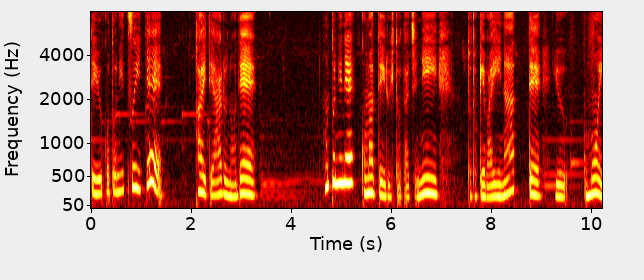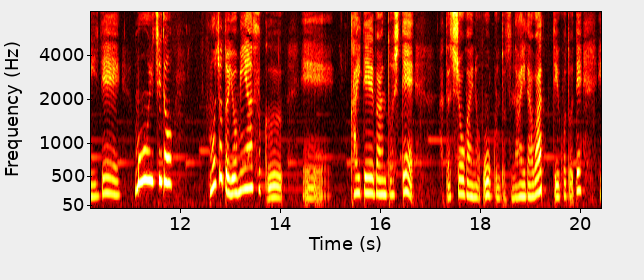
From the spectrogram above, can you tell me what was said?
ていうことについて書いてあるので本当にね困っている人たちに届けばいいなっていう思いでもう一度もうちょっと読みやすく、えー、改訂版として発達障害の王くんとつないだわっていうことで、え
